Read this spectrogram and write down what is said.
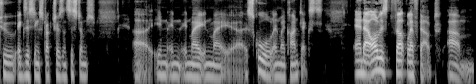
to existing structures and systems uh, in in in my in my uh, school and my contexts. And i always felt left out. Um,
